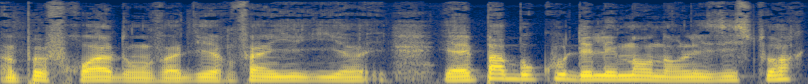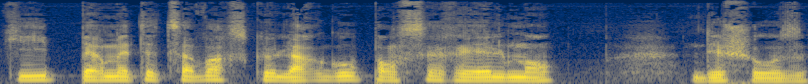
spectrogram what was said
un peu froide, on va dire. Enfin, il n'y avait pas beaucoup d'éléments dans les histoires qui permettaient de savoir ce que l'argot pensait réellement des choses.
